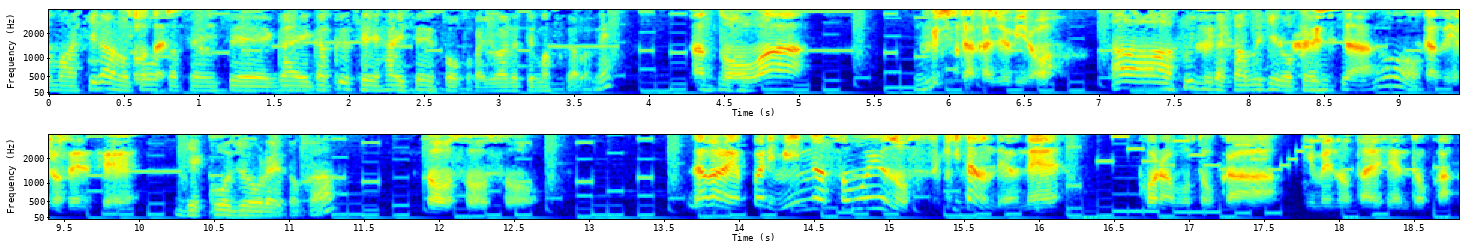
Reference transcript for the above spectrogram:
あまあ、平野幸太先生が描く聖杯戦争とか言われてますからね。あとは、ん藤田ジュビロああ、藤田和弘先生の和弘先生。月光条例とか？そうそうそう。だからやっぱりみんなそういうの好きなんだよね。コラボとか、夢の対戦とか。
